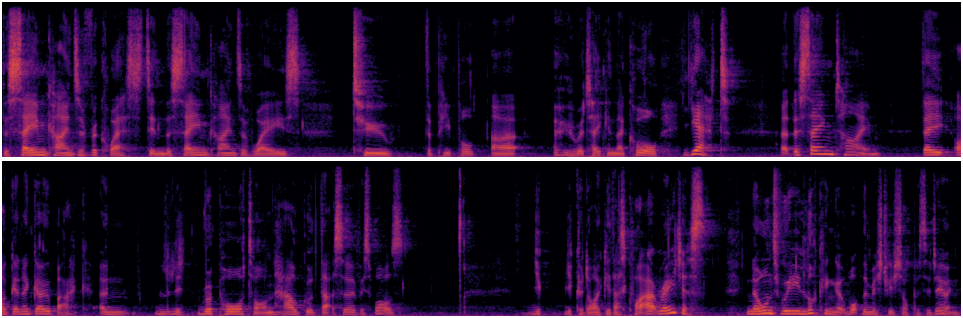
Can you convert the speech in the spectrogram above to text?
the same kinds of requests in the same kinds of ways to the people uh, who are taking their call. Yet, at the same time, they are going to go back and report on how good that service was. You, you could argue that's quite outrageous. No one's really looking at what the mystery shoppers are doing.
